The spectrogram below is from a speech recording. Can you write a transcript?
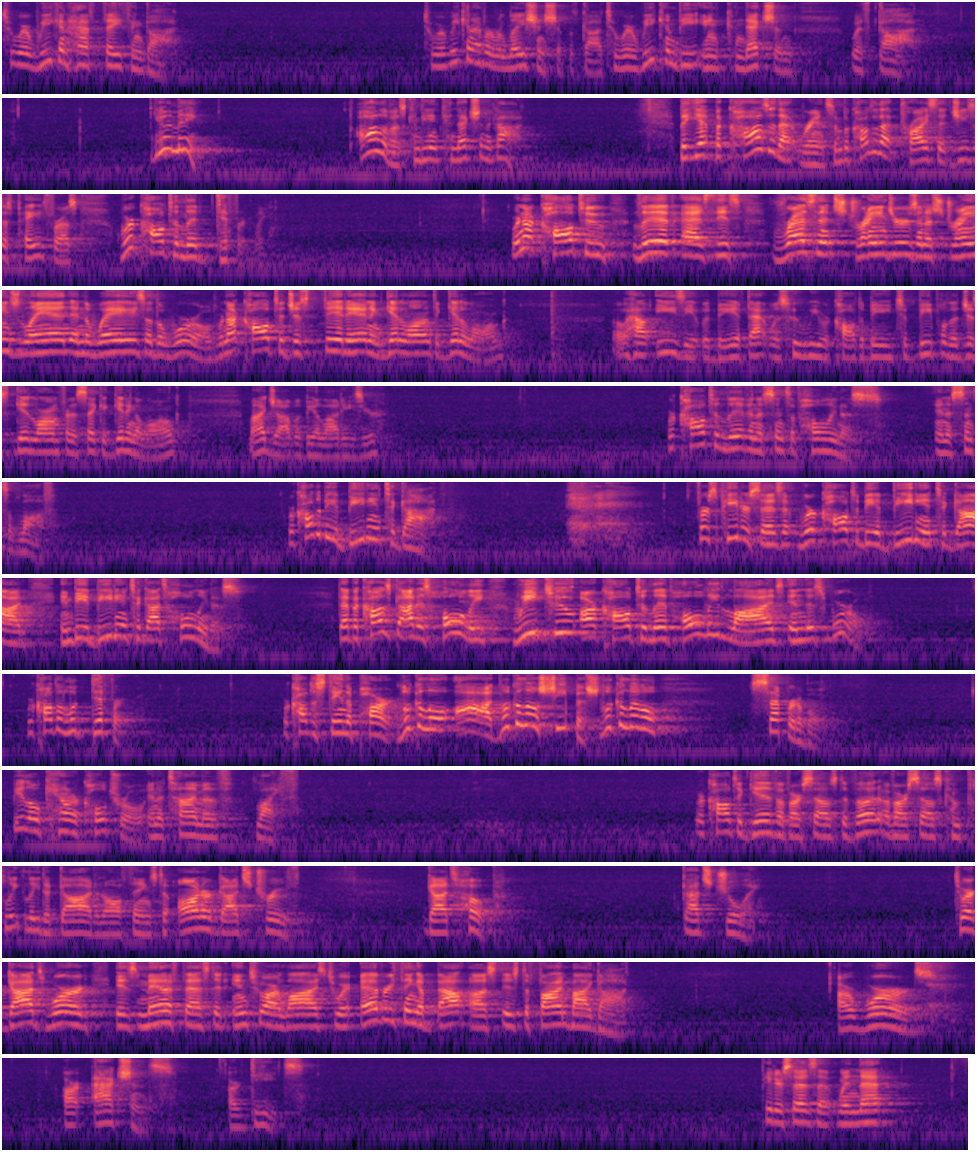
to where we can have faith in God. To where we can have a relationship with God, to where we can be in connection with God. You and me. All of us can be in connection to God. But yet, because of that ransom, because of that price that Jesus paid for us, we're called to live differently. We're not called to live as these resident strangers in a strange land in the ways of the world. We're not called to just fit in and get along to get along. Oh, how easy it would be if that was who we were called to be, to people to just get along for the sake of getting along. My job would be a lot easier. We're called to live in a sense of holiness, in a sense of love. We're called to be obedient to God. First Peter says that we're called to be obedient to God and be obedient to God's holiness. That because God is holy, we too are called to live holy lives in this world. We're called to look different. We're called to stand apart, look a little odd, look a little sheepish, look a little separatable, be a little countercultural in a time of life. We're called to give of ourselves, devote of ourselves completely to God in all things, to honor God's truth, God's hope, God's joy. To where God's word is manifested into our lives, to where everything about us is defined by God. Our words, our actions, our deeds. Peter says that when that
